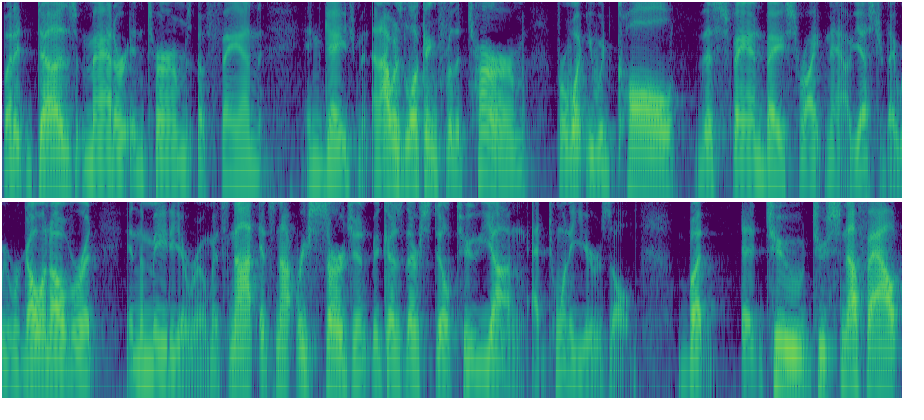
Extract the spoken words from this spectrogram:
but it does matter in terms of fan engagement. And I was looking for the term for what you would call this fan base right now. Yesterday, we were going over it in the media room. It's not it's not resurgent because they're still too young at 20 years old. But uh, to to snuff out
